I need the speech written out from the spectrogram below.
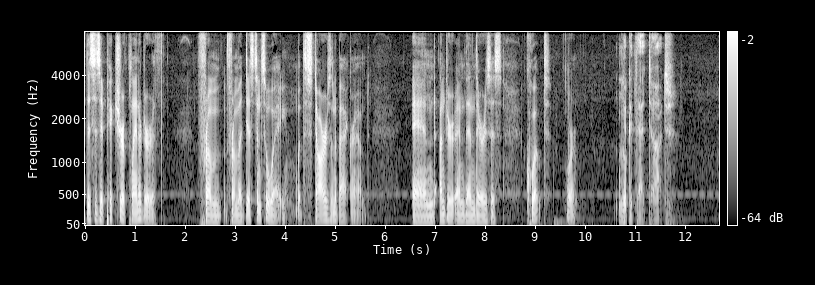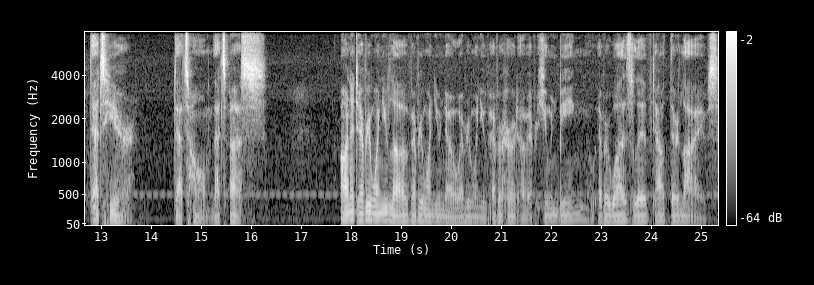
This is a picture of planet Earth from from a distance away with stars in the background. And under and then there is this quote or Look at that dot. That's here. That's home. That's us. On it, everyone you love, everyone you know, everyone you've ever heard of, every human being who ever was lived out their lives.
